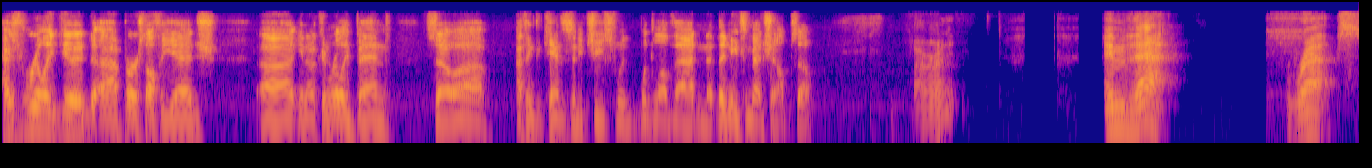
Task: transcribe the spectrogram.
has really good uh, burst off the edge. Uh, you know, can really bend. So uh, I think the Kansas City Chiefs would would love that, and they need some edge help. So All right. And that wraps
